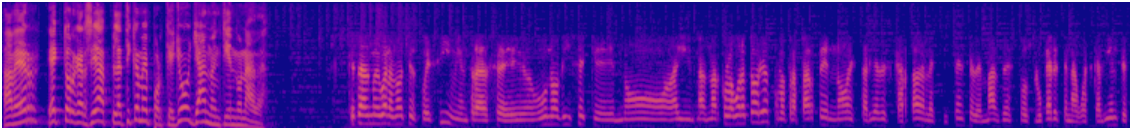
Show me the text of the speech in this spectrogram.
A ver, Héctor García, platícame porque yo ya no entiendo nada. ¿Qué tal? Muy buenas noches. Pues sí, mientras eh, uno dice que no hay más narcolaboratorios, por otra parte no estaría descartada la existencia de más de estos lugares en Aguascalientes.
